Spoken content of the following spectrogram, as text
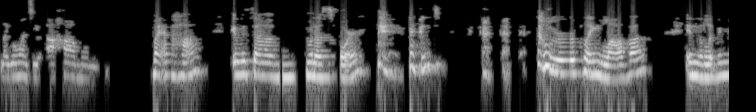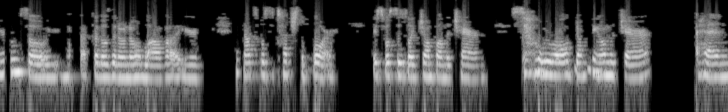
Like when was your aha moment? My aha? It was um when I was four. and we were playing lava in the living room. So for those that don't know, lava, you're not supposed to touch the floor. You're supposed to like jump on the chair. So we were all jumping on the chair and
